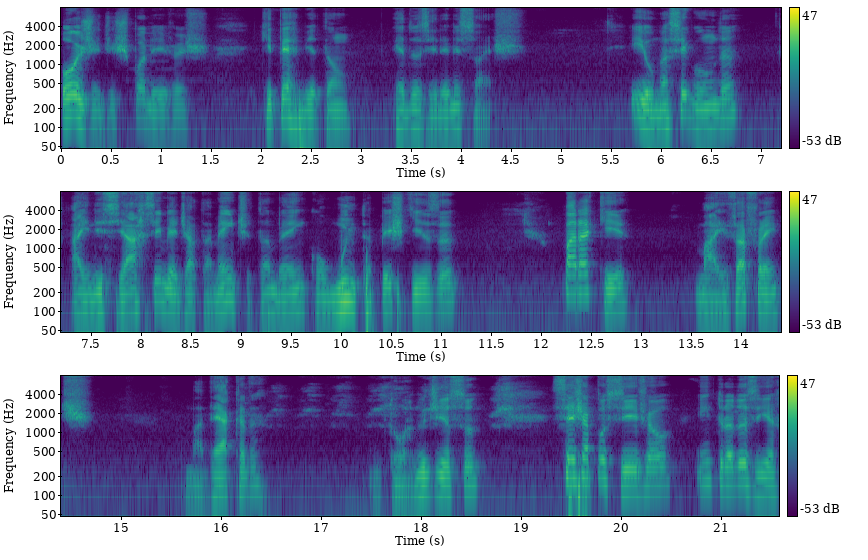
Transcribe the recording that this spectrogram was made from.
hoje disponíveis que permitam reduzir emissões. E uma segunda, a iniciar-se imediatamente também com muita pesquisa, para que, mais à frente, uma década, em torno disso, seja possível introduzir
